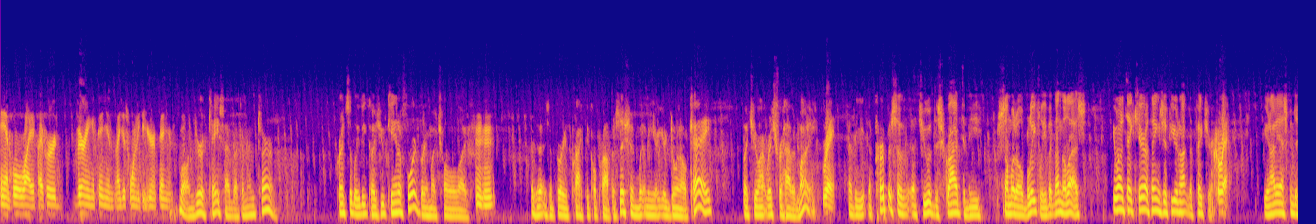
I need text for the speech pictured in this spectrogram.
and whole life. I've heard varying opinions, and I just wanted to get your opinion. Well, in your case, I'd recommend term. Principally because you can't afford very much whole life. Mm-hmm. It's a, very practical proposition. I mean, you're, you're doing okay, but you aren't rich for having money. Right. Uh, the the purpose of that you have described to me somewhat obliquely, but nonetheless, you want to take care of things if you're not in the picture. Correct. You're not asking to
